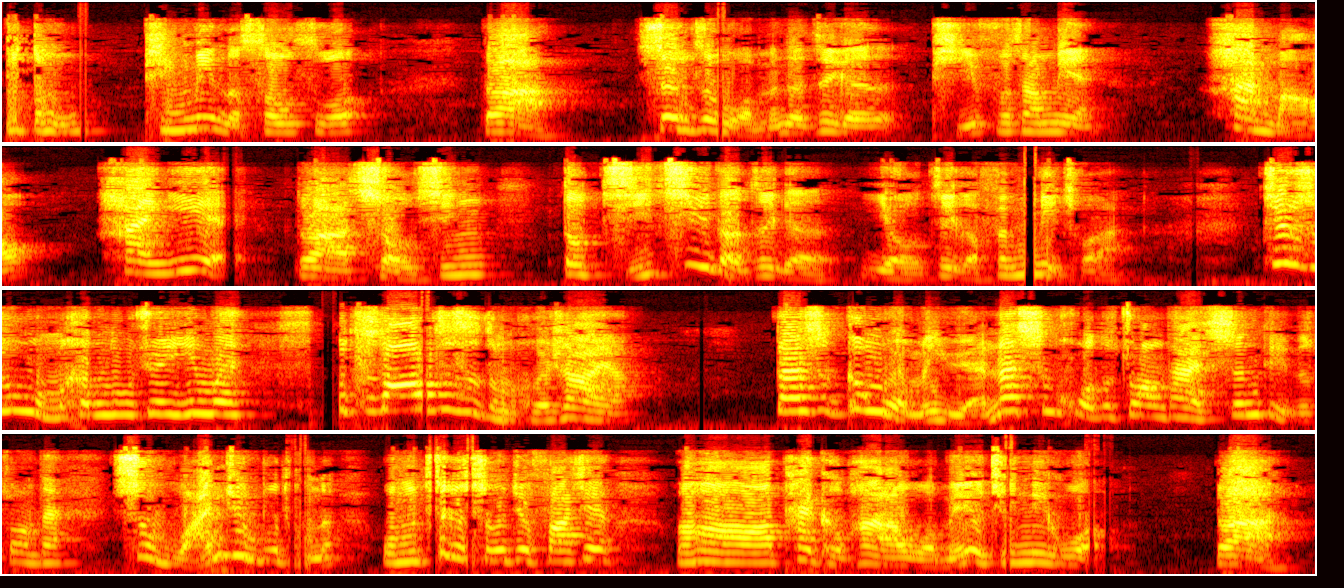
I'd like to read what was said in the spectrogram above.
扑通拼命的收缩。对吧？甚至我们的这个皮肤上面汗毛、汗液，对吧？手心都极其的这个有这个分泌出来。这个时候，我们很多同学因为不知道这是怎么回事呀，但是跟我们原来生活的状态、身体的状态是完全不同的。我们这个时候就发现啊，太可怕了！我没有经历过，对吧？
